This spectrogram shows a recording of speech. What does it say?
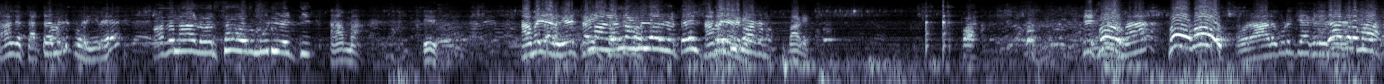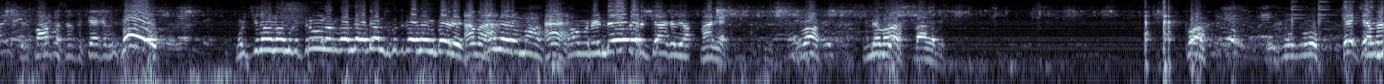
நாங்க தட்டாமலே போறீங்களே? பதினாலு வருஷம் அது முடி வெட்டி. ஆமா. கேட்கலாமா? வா. ஒரு ஆளு கூட கேட்கல கேட்கலாமா? பாப்பா சத்து கேட்கல வா. முக்கியமா நமக்கு திருவள்ளூருக்கு வந்து அட்வான்ஸ் கொடுத்துட்டு வந்தாங்க பேரு. அவங்க ரெண்டே பேர் கேட்கலையா? வாங்க. வாங்க கேட்சாமா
